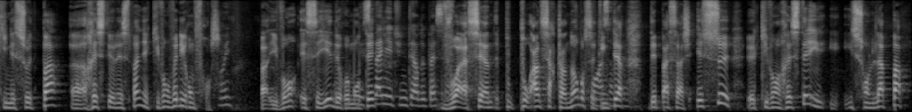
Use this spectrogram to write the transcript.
qui ne souhaitent pas euh, rester en Espagne et qui vont venir en France. Oui. Bah, ils vont essayer de remonter. L'Espagne est une terre de passage. Voilà, pour un certain nombre, c'est une terre de passage. Et ceux euh, qui vont rester, ils, sont là pas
